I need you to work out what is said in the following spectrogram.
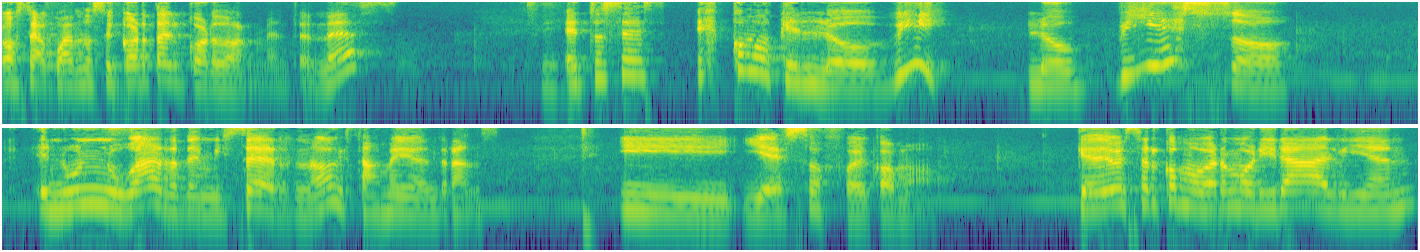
O sea, cuando se corta el cordón, ¿me entendés? Sí. Entonces, es como que lo vi, lo vi eso en un lugar de mi ser, ¿no? Que estás medio en trance. Y, y, eso fue como. Que debe ser como ver morir a alguien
